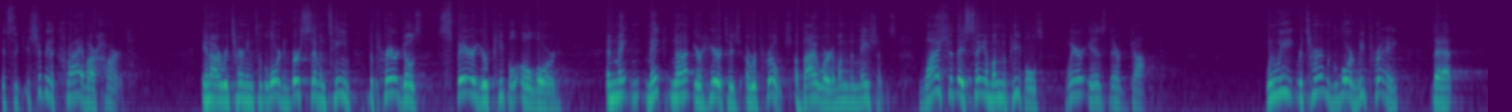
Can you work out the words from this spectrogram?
It's the, it should be the cry of our heart in our returning to the Lord. In verse 17, the prayer goes, Spare your people, O Lord, and make, make not your heritage a reproach, a byword among the nations. Why should they say among the peoples, Where is their God? When we return to the Lord, we pray that,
